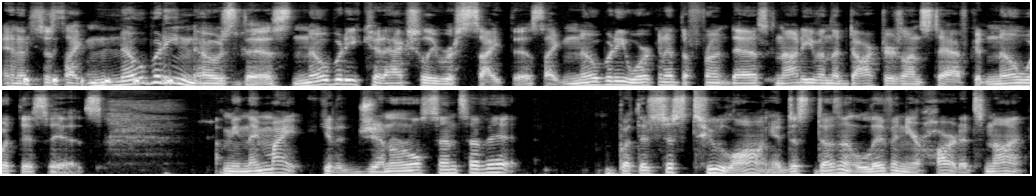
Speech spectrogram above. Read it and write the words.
and it's just like, nobody knows this. Nobody could actually recite this. Like, nobody working at the front desk, not even the doctors on staff, could know what this is. I mean, they might get a general sense of it, but it's just too long. It just doesn't live in your heart. It's not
